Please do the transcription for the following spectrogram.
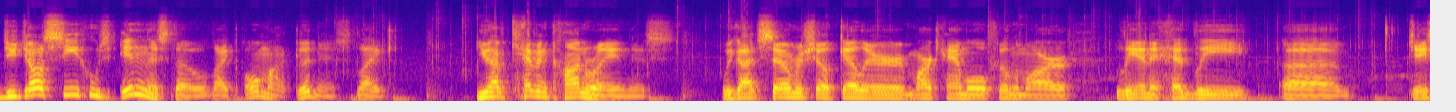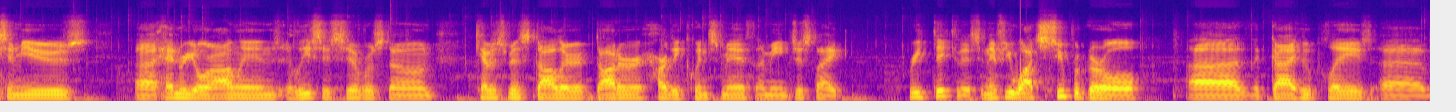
did y'all see who's in this though? Like, oh my goodness! Like, you have Kevin Conroy in this. We got Sarah Michelle Gellar, Mark Hamill, Phil LaMarr, Lena Headey, uh, Jason Mewes, uh, Henry Rollins, Alicia Silverstone, Kevin Smith's daughter, daughter Harley Quinn Smith. I mean, just like ridiculous. And if you watch Supergirl Uh, the guy who plays uh,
